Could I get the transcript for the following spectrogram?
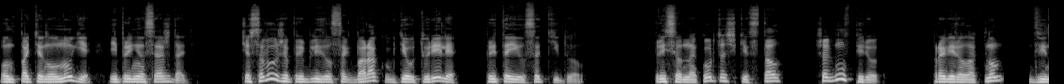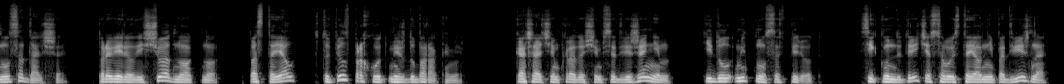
Он подтянул ноги и принялся ждать. Часовой уже приблизился к бараку, где у турели притаился Тидуэл. Присел на корточки, встал, шагнул вперед, проверил окно, двинулся дальше. Проверил еще одно окно, постоял, вступил в проход между бараками. Кошачьим крадущимся движением Тидул метнулся вперед. Секунды три часовой стоял неподвижно,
